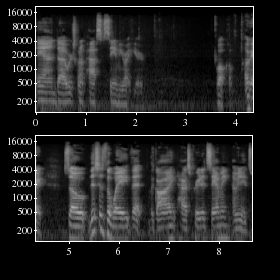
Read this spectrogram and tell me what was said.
and uh, we're just going to pass Sammy right here. Welcome. Okay, so this is the way that guy has created Sammy. I mean, it's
